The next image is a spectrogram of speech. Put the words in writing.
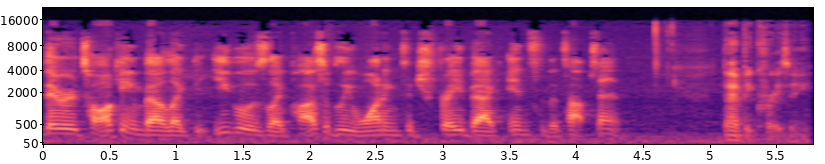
they were talking about like the Eagles like possibly wanting to trade back into the top ten. that'd be crazy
